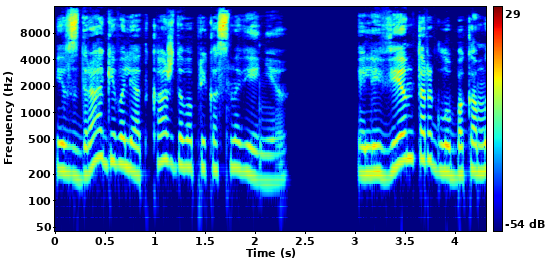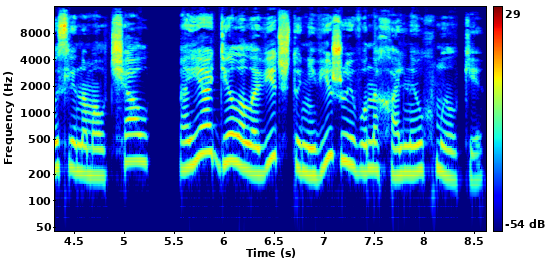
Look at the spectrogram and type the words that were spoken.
и вздрагивали от каждого прикосновения. Эливентор глубокомысленно молчал, а я делала вид, что не вижу его нахальной ухмылки.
